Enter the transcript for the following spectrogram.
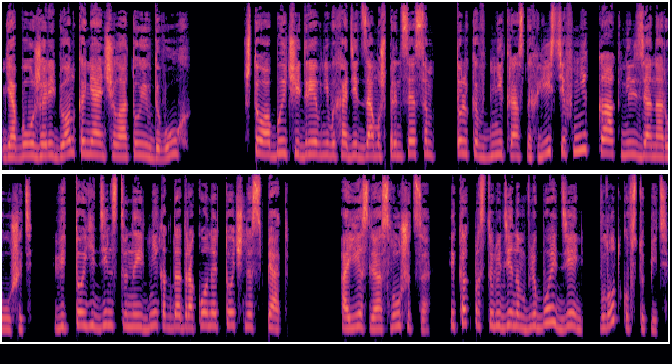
я бы уже ребенка нянчила, а то и в двух. Что обычай древний выходить замуж принцессам только в дни красных листьев никак нельзя нарушить, ведь то единственные дни, когда драконы точно спят. А если ослушаться и как простолюдинам в любой день в лодку вступить,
